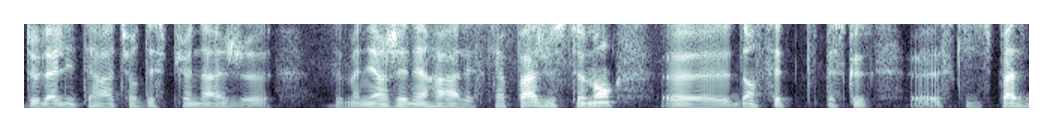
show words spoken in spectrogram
de la littérature d'espionnage de manière générale Est-ce qu'il n'y a pas justement euh, dans cette parce que euh, ce qui se passe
